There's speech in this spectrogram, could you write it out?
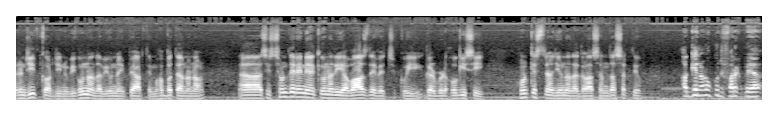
ਰਣਜੀਤ ਕੌਰ ਜੀ ਨੂੰ ਵੀ, ਉਹਨਾਂ ਦਾ ਵੀ ਉਹਨਾਂ ਹੀ ਪਿਆਰ ਤੇ ਮੁਹੱਬਤ ਹੈ ਉਹਨਾਂ ਨਾਲ। ਅਸੀਂ ਸੁਣਦੇ ਰਹਿੰਦੇ ਆ ਕਿ ਉਹਨਾਂ ਦੀ ਆਵਾਜ਼ ਦੇ ਵਿੱਚ ਕੋਈ ਗੜਬੜ ਹੋ ਗਈ ਸੀ। ਹੁਣ ਕਿਸ ਤਰ੍ਹਾਂ ਜੀ ਉਹਨਾਂ ਦਾ ਗਲਾ ਸਾਨੂੰ ਦੱਸ ਸਕਦੇ ਹੋ? ਅੱਗੇ ਨਾਲੋਂ ਕੁਝ ਫ਼ਰਕ ਪਿਆ।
